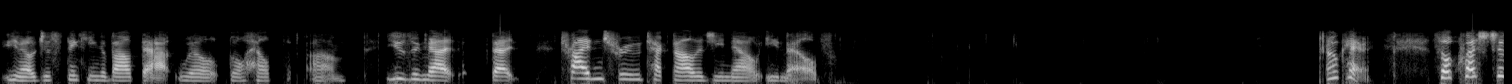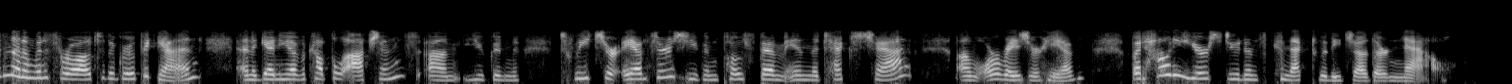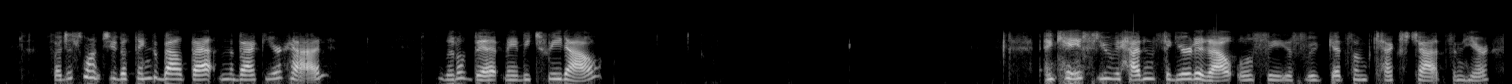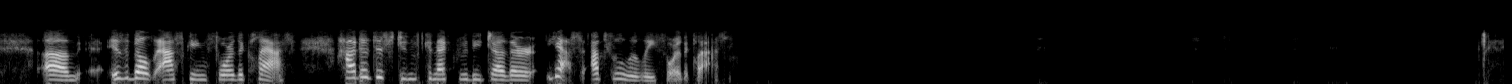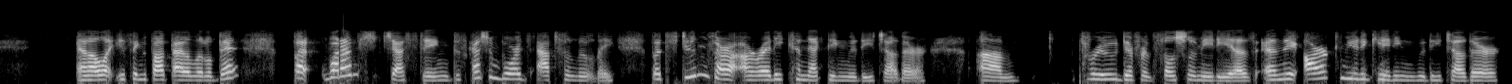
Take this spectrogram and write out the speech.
You know, just thinking about that will, will help um, using that, that tried and true technology now, emails. Okay. So a question that I'm going to throw out to the group again, and again you have a couple options. Um, you can tweet your answers, you can post them in the text chat, um, or raise your hand. But how do your students connect with each other now? So I just want you to think about that in the back of your head a little bit, maybe tweet out. In case you hadn't figured it out, we'll see if we get some text chats in here. Um, Isabel's asking for the class. How did the students connect with each other? Yes, absolutely for the class. And I'll let you think about that a little bit. But what I'm suggesting, discussion boards, absolutely. But students are already connecting with each other um, through different social medias, and they are communicating with each other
